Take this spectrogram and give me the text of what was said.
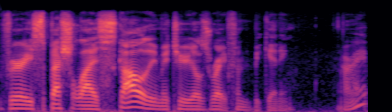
very specialized scholarly materials right from the beginning. All right.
